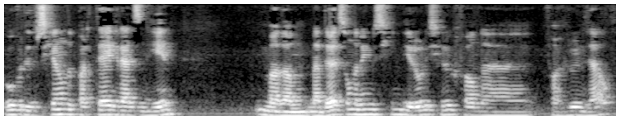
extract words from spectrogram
over de verschillende partijgrenzen heen, maar dan met uitzondering misschien, ironisch genoeg, van, uh, van Groen zelf,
